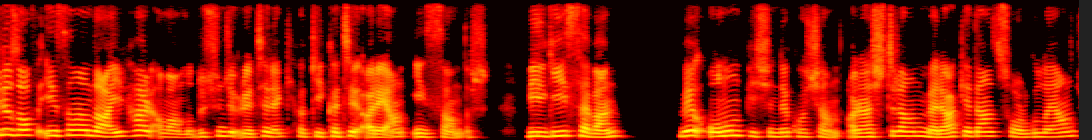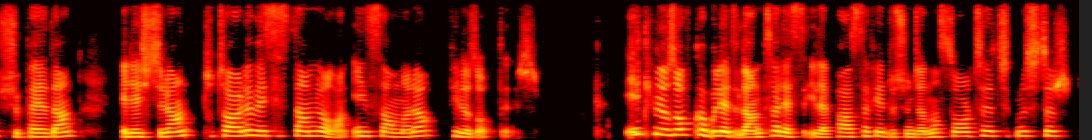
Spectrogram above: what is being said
Filozof insana dair her alanda düşünce üreterek hakikati arayan insandır. Bilgiyi seven ve onun peşinde koşan, araştıran, merak eden, sorgulayan, şüphe eden, eleştiren, tutarlı ve sistemli olan insanlara filozof denir. İlk filozof kabul edilen Thales ile felsefi düşünce nasıl ortaya çıkmıştır?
